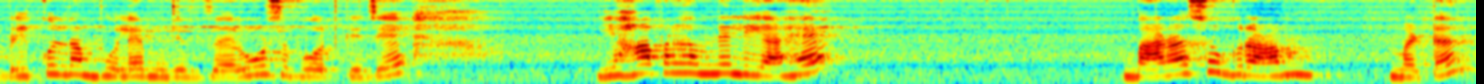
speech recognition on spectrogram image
बिल्कुल ना भूलें, मुझे ज़रूर सपोर्ट कीजिए। यहाँ पर हमने लिया है 1200 ग्राम मटन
